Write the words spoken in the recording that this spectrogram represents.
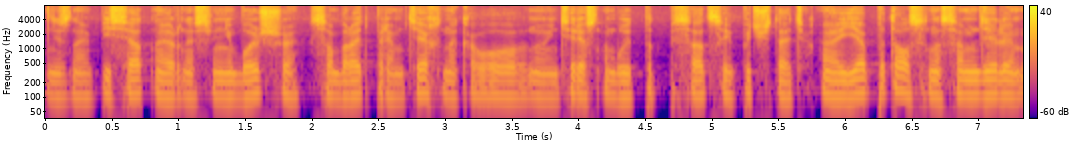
не знаю, 50, наверное, если не больше, собрать прям тех, на кого, ну, интересно будет подписаться и почитать. А я пытался, на самом деле,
